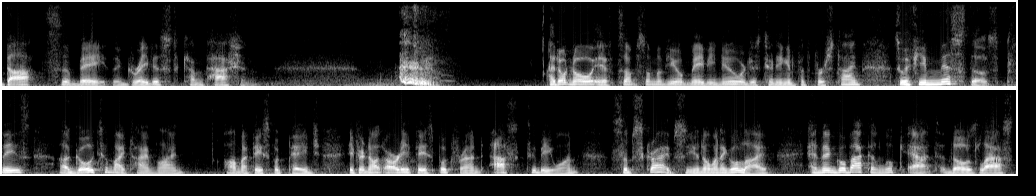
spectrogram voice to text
Da Tsubei, the greatest compassion. I don't know if some, some of you may be new or just tuning in for the first time. So if you missed those, please uh, go to my timeline on my Facebook page. If you're not already a Facebook friend, ask to be one. Subscribe so you know when I go live. And then go back and look at those last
